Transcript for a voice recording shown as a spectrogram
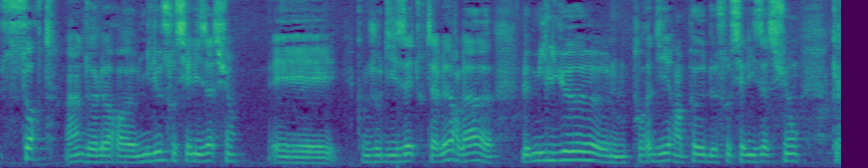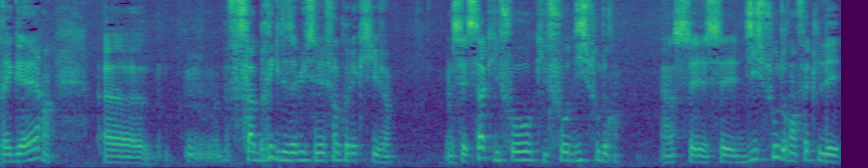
sortent hein, de leur euh, milieu de socialisation. Et comme je vous disais tout à l'heure, là, le milieu, on pourrait dire, un peu de socialisation grégaire, fabrique des hallucinations collectives. C'est ça qu'il faut, qu'il faut dissoudre. Hein, c'est dissoudre en fait les,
